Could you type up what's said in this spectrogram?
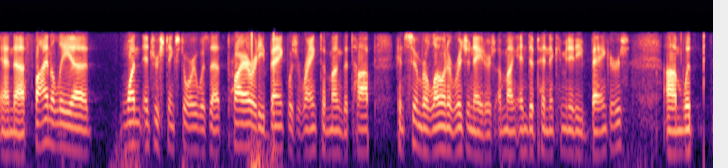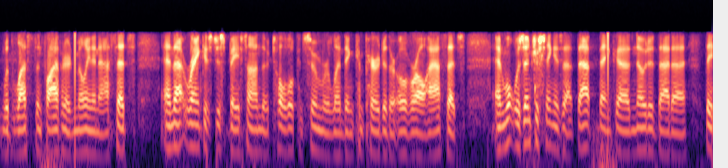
And uh, finally, uh, one interesting story was that Priority Bank was ranked among the top consumer loan originators among independent community bankers, um, with with less than 500 million in assets, and that rank is just based on their total consumer lending compared to their overall assets. And what was interesting is that that bank uh, noted that uh, they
